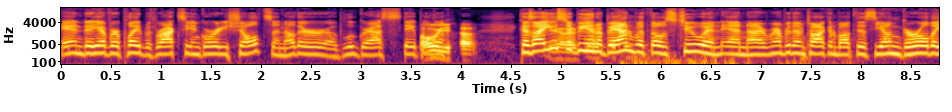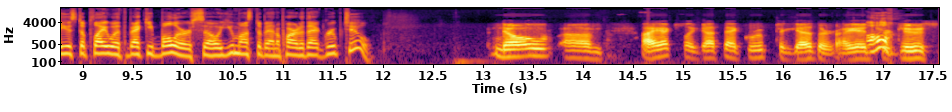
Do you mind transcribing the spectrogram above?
And you ever played with Roxy and Gordy Schultz, another uh, bluegrass staple? Oh yeah. Because I used Yeah, to be in a band with those two, and, and I remember them talking about this young girl they used to play with, Becky Buller. So you must have been a part of that group too. No, um, I actually got that group together. I Oh. introduced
